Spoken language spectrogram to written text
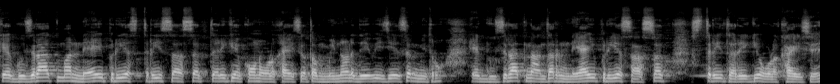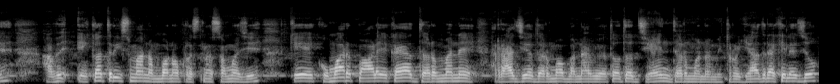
કે ગુજરાતમાં ન્યાયપ્રિય સ્ત્રી શાસક તરીકે કોણ ઓળખાય છે? તો મિનળ દેવી જે છે મિત્રો, એ ગુજરાતના અંદર ન્યાયપ્રિય શાસક સ્ત્રી તરીકે ઓળખાય છે. હવે એકત્રીસમાં નંબરનો પ્રશ્ન સમજીએ કે કુમારપાળે કયા ધર્મને રાજ્ય ધર્મ બનાવ્યો હતો? તો જૈન ધર્મનો મિત્રો, યાદ રાખી લેજો.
